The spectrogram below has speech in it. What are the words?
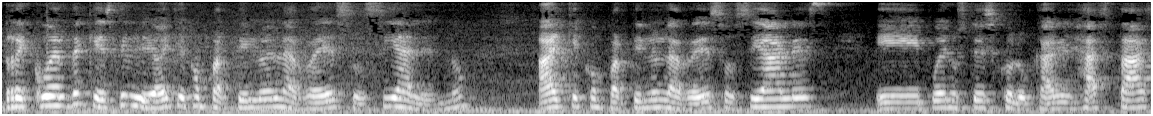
recuerde que este video hay que compartirlo en las redes sociales, ¿no? Hay que compartirlo en las redes sociales. Eh, pueden ustedes colocar el hashtag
